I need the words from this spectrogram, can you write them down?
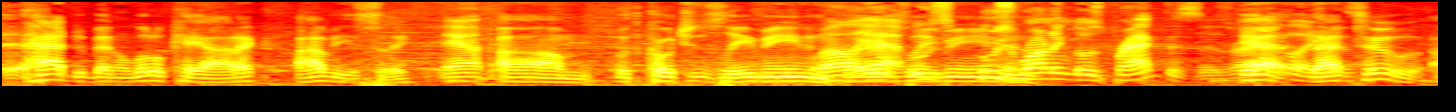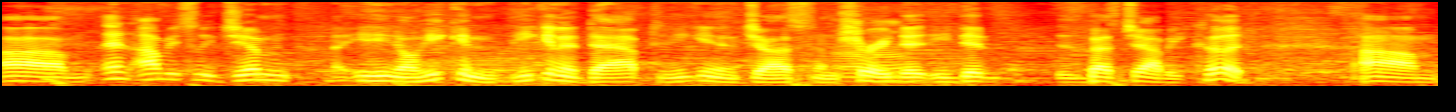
it had to have been a little chaotic, obviously. Yeah. Um, with coaches leaving, and Well, players yeah. Who's, leaving, who's and- running those practices? Right. Yeah, Like, that too. Um, and obviously, Jim, you know, he can he can adapt and he can adjust. I'm sure he Uh-huh. did he did his best job he could. Um,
